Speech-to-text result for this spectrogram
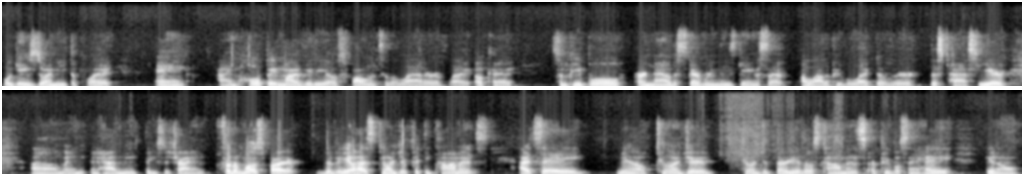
What games do I need to play? And I'm hoping my videos fall into the latter of like, okay, some people are now discovering these games that a lot of people liked over this past year um, and, and have new things to try. And for the most part, the video has 250 comments. I'd say, you know, 200, 230 of those comments are people saying, hey, you know,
